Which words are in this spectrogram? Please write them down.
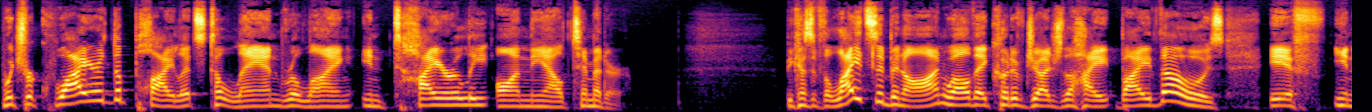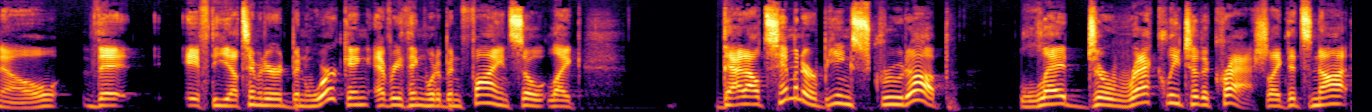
which required the pilots to land relying entirely on the altimeter. Because if the lights had been on, well, they could have judged the height by those. If, you know, that if the altimeter had been working, everything would have been fine. So like that altimeter being screwed up led directly to the crash. Like it's not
